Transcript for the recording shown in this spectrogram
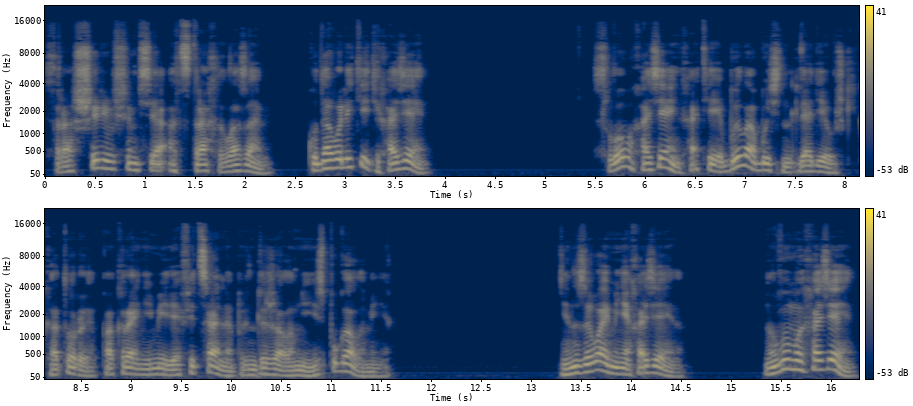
с расширившимся от страха глазами. «Куда вы летите, хозяин?» Слово «хозяин», хотя и было обычно для девушки, которая, по крайней мере, официально принадлежала мне, испугало меня. «Не называй меня хозяином». «Но вы мой хозяин».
